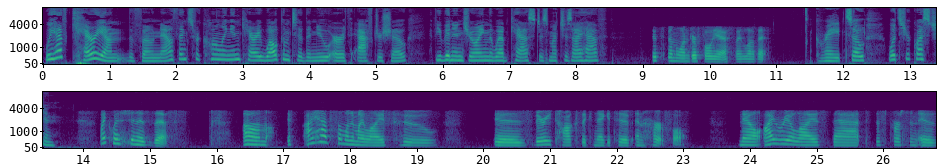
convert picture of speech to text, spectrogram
We have Carrie on the phone now. Thanks for calling in, Carrie. Welcome to the New Earth After Show. Have you been enjoying the webcast as much as I have? It's been wonderful, yes. I love it. Great. So, what's your question? My question is this um, If I have someone in my life who is very toxic, negative, and hurtful, now I realize that this person is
